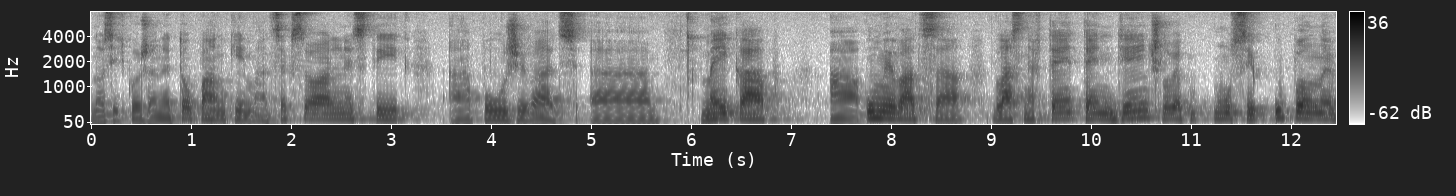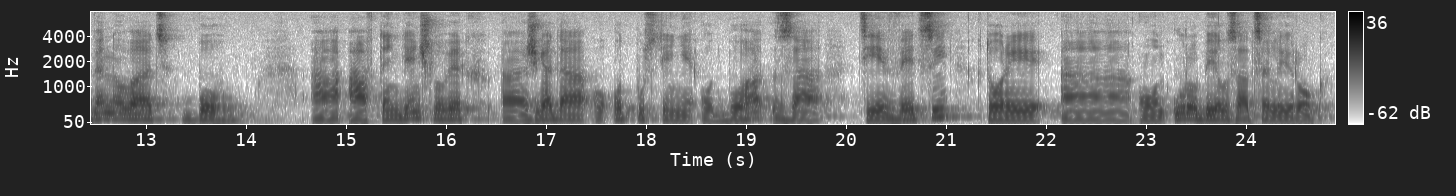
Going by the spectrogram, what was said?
nosiť kožené topánky, mať sexuálny styk, a používať make-up a umývať sa. Vlastne v ten, ten deň človek musí úplne venovať Bohu. A, a v ten deň človek žiada o odpustenie od Boha za tie veci, ktoré on urobil za celý rok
